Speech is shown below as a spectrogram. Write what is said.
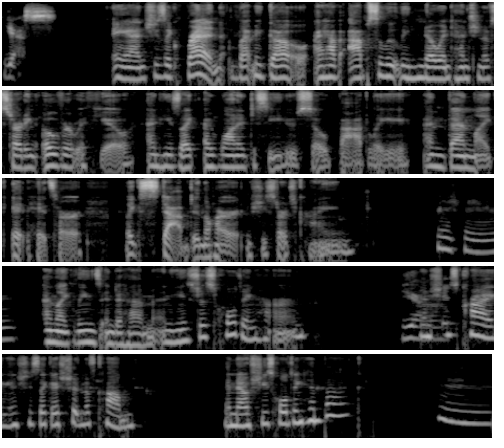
Yes. And she's like, Ren, let me go. I have absolutely no intention of starting over with you. And he's like, I wanted to see you so badly. And then, like, it hits her, like, stabbed in the heart. And she starts crying Mm-hmm. and, like, leans into him. And he's just holding her. Yeah. And she's crying. And she's like, I shouldn't have come. And now she's holding him back. Hmm.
